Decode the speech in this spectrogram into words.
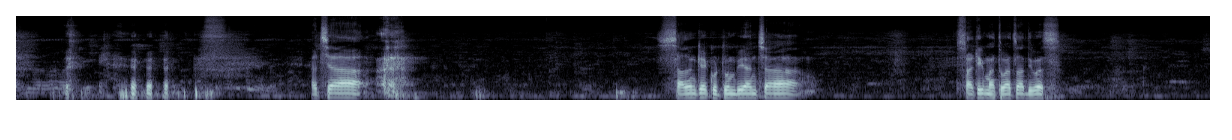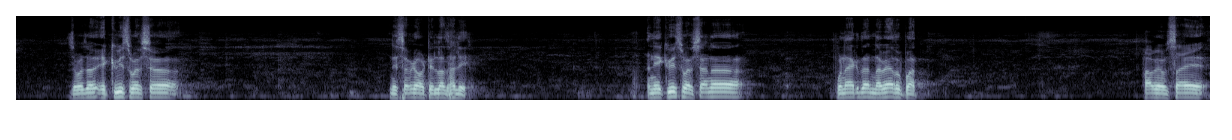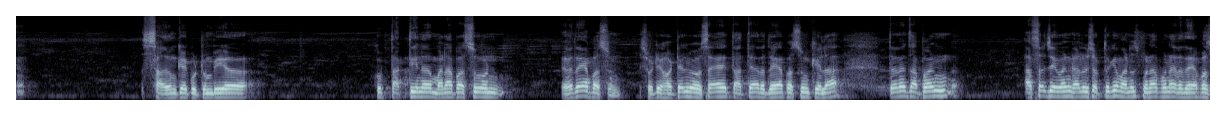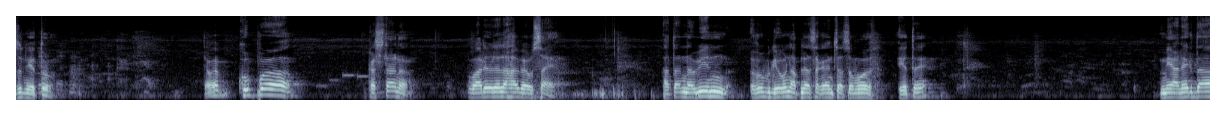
अच्छा. साळुंके कुटुंबियांच्या साठी महत्त्वाचा दिवस. जवळजवळ एकवीस वर्ष निसर्ग हॉटेलला झाले. आणि एकवीस वर्षानं पुन्हा एकदा नव्या रूपात हा व्यवसाय साळुंके कुटुंबीय खूप ताकदीनं मनापासून हृदयापासून शेवटी हॉटेल व्यवसाय तात्या हृदयापासून केला तरच आपण असं जेवण घालू शकतो की माणूस पुन्हा पुन्हा हृदयापासून येतो. त्यामुळे खूप कष्टानं वाढवलेला हा व्यवसाय. आता नवीन रूप घेऊन आपल्या सगळ्यांच्या समोर येतो आहे मी अनेकदा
